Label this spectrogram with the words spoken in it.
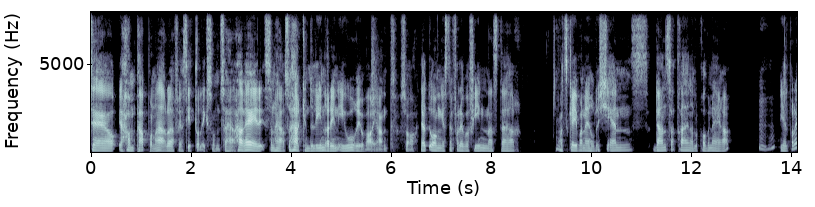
Så jag har papperna här därför jag sitter liksom så här. Här är sån här, så här kan du lindra din oro-variant. Så låt ångesten få lov att finnas där. Att skriva ner hur det känns, dansa, träna eller promenera. Mm. Hjälper det?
